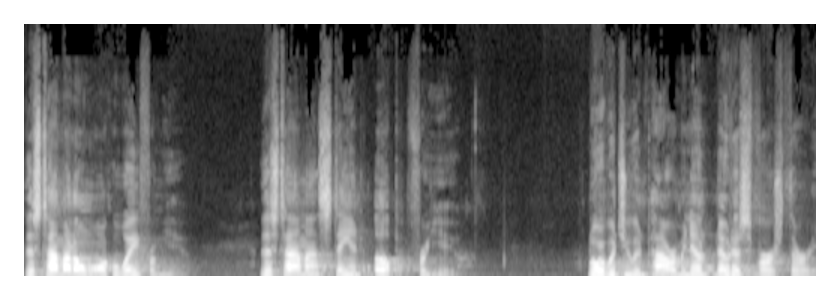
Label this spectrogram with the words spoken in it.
This time I don't walk away from you. This time I stand up for you. Lord, would you empower me? Now, notice verse 30.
